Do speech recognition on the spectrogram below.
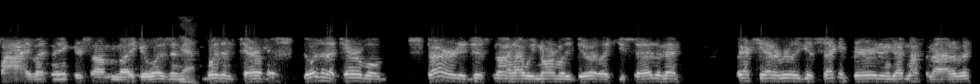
five, I think, or something. Like it wasn't yeah. wasn't terrible. It wasn't a terrible start. It's just not how we normally do it, like you said. And then we actually had a really good second period and got nothing out of it.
